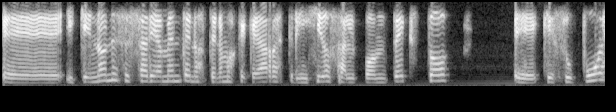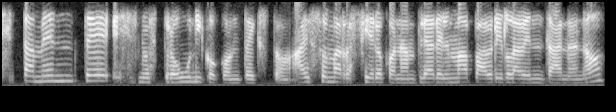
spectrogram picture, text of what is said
Eh, y que no necesariamente nos tenemos que quedar restringidos al contexto eh, que supuestamente es nuestro único contexto. A eso me refiero con ampliar el mapa, abrir la ventana, ¿no?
